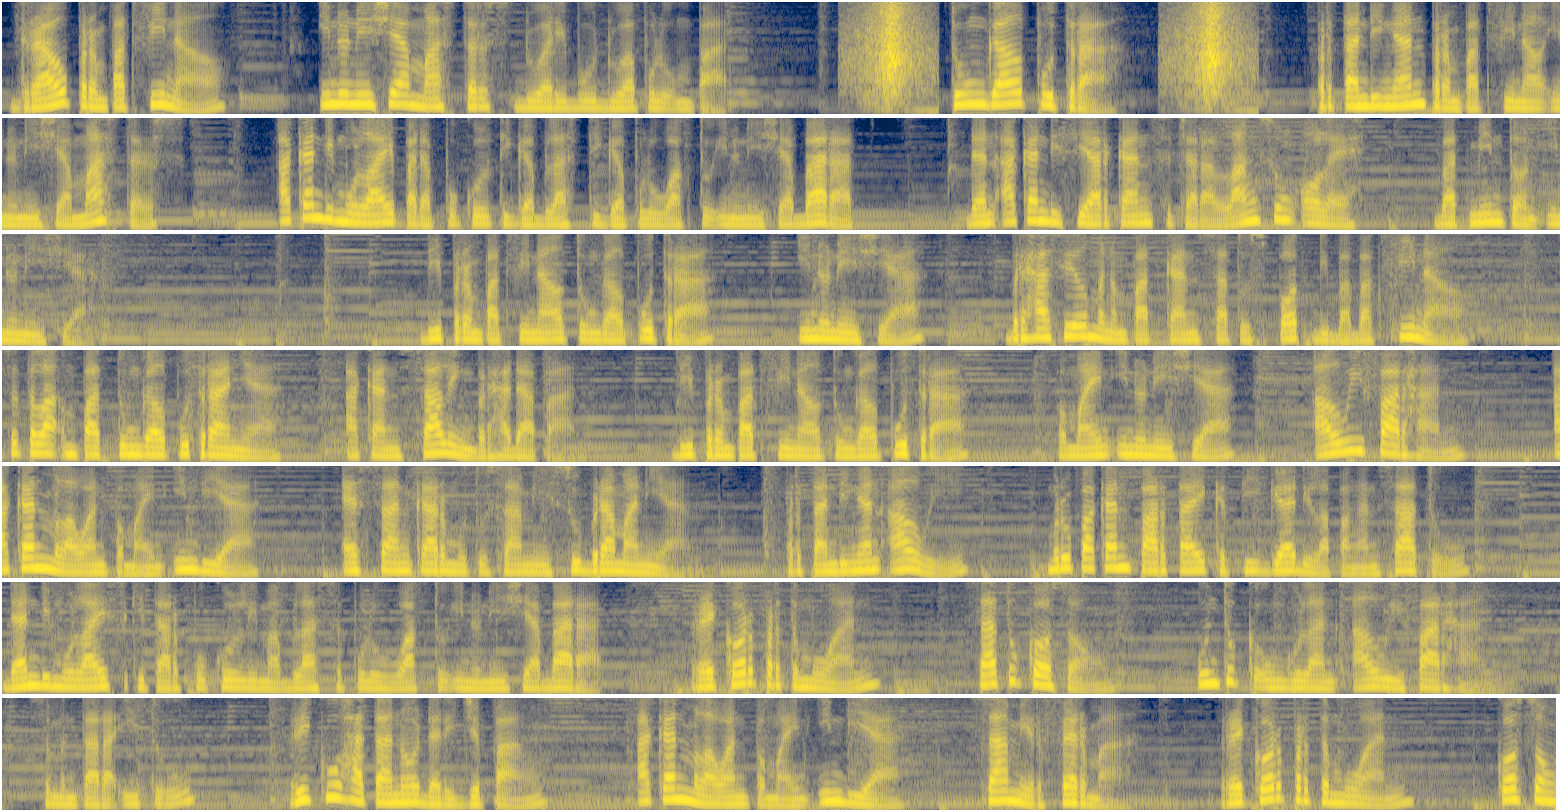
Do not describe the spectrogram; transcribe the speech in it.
Draw perempat final, Indonesia Masters 2024. Tunggal Putra Pertandingan perempat final Indonesia Masters akan dimulai pada pukul 13.30 waktu Indonesia Barat dan akan disiarkan secara langsung oleh Badminton Indonesia. Di perempat final Tunggal Putra, Indonesia berhasil menempatkan satu spot di babak final setelah empat tunggal putranya akan saling berhadapan. Di perempat final Tunggal Putra, pemain Indonesia, Alwi Farhan, akan melawan pemain India, S. Sankar Mutusami Subramanian. Pertandingan Alwi merupakan partai ketiga di lapangan satu dan dimulai sekitar pukul 15.10 waktu Indonesia Barat. Rekor pertemuan 1-0 untuk keunggulan Alwi Farhan. Sementara itu, Riku Hatano dari Jepang akan melawan pemain India, Samir Verma. Rekor pertemuan 0-0.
